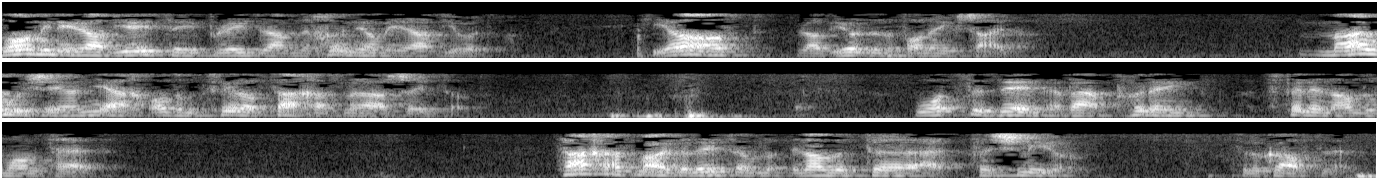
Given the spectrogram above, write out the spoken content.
Rav Rav Rav. He asked Rabbi Yehuda the following shaila. What's the din about putting tefillin under one's head? Tachas margalesa, in words, to, uh, for shmir, to look after them.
